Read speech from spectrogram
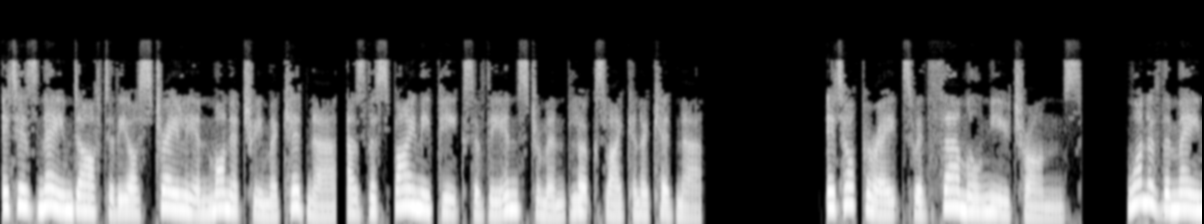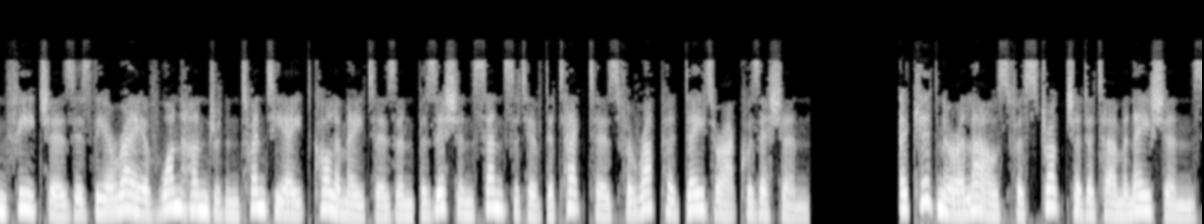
It is named after the Australian monotreme echidna, as the spiny peaks of the instrument looks like an echidna. It operates with thermal neutrons. One of the main features is the array of 128 collimators and position-sensitive detectors for rapid data acquisition. Echidna allows for structure determinations,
